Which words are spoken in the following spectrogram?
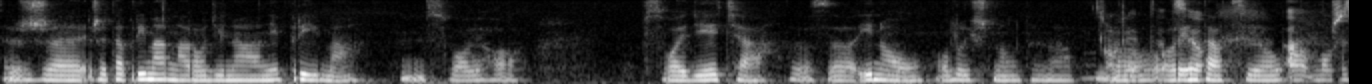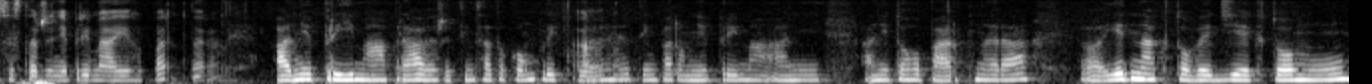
že, že tá primárna rodina nepríjma svojho, svoje dieťa s inou, odlišnou teda, orientáciou. orientáciou. A môže sa stať, že nepríjma aj jeho partnera a nepríjma práve, že tým sa to komplikuje. He, tým pádom nepríjma ani, ani toho partnera. E, jednak to vedie k tomu,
